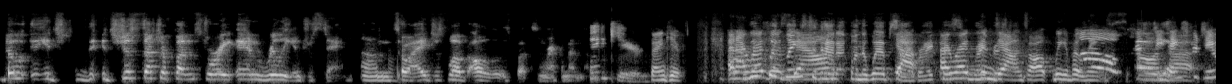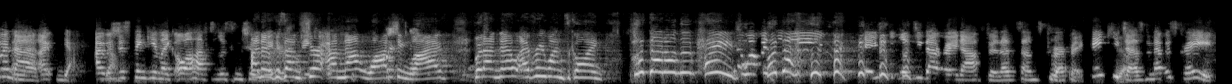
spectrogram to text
though it's it's just such a fun story and really interesting um, so i just loved all of those books and recommend them Thank you. Thank you. And I we'll read put those links down. to that up on the website, yeah, right? I read Right, them Chris? down, so I'll, we can put Oh, links. Christy, on thanks for doing that. I, yeah, I was yeah. just thinking like, oh, I'll have to listen to it. I know because I'm sure. I'm not watching live, but I know everyone's going. Put that on the page. What was Put that. Okay, we'll do that right after. That sounds perfect. Thank you, Yeah. Jasmine. That was great.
